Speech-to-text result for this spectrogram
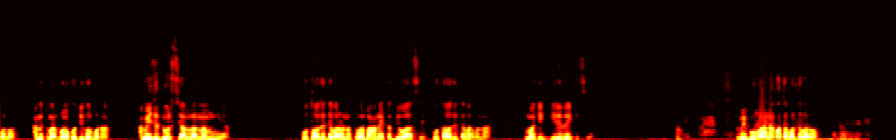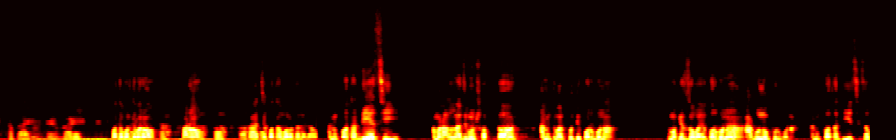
বলো। আমি তোমার কোনো ক্ষতি করব না। আমি এই যে ধরছি আল্লাহর নাম নিয়ে। কোথাও যেতে পারবে না। তোমার বাহানে একটা দেওয়া আছে। কোথাও যেতে পারবে না। তোমাকে ঘিরে রেখেছে। তুমি বুবা না কথা বলতে পারো? কথা বলতে পারো? পারো? আচ্ছা কথা বলো তাহলে, যাও। আমি কথা দিয়েছি। আমার আল্লাহ যেমন সত্য, আমি তোমার ক্ষতি করব না। তোমাকে জবাইও করব না, আগুনও পুরবো না। আমি কথা দিয়েছি, যাও।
